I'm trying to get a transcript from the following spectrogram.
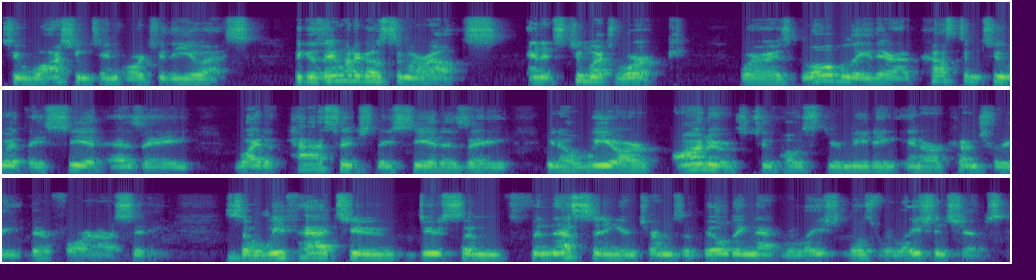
to Washington or to the US because they want to go somewhere else and it's too much work. Whereas globally, they're accustomed to it. They see it as a rite of passage. They see it as a, you know, we are honored to host your meeting in our country, therefore in our city. So we've had to do some finessing in terms of building that relation, those relationships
